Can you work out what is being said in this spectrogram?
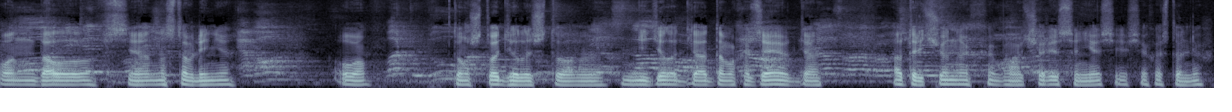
он дал все наставления о том, что делать, что не делать для домохозяев, для отреченных, бхавачари, саньяси и всех остальных.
